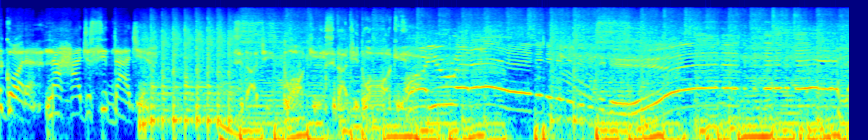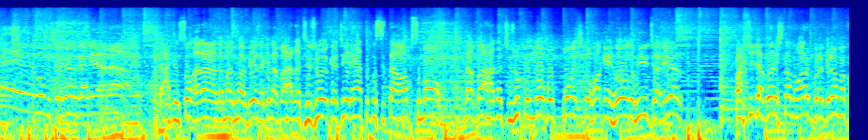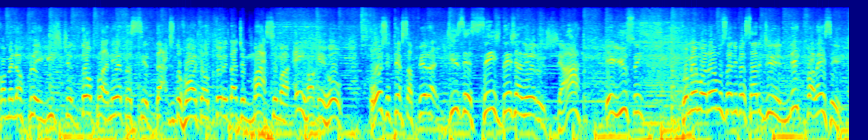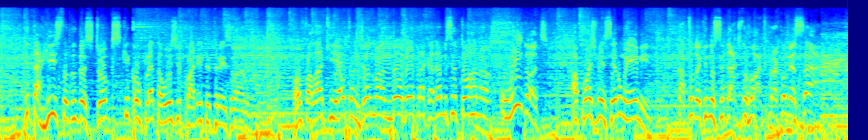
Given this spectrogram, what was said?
Agora, na Rádio Cidade. Cidade do Rock. Cidade do Rock. Are you ready? Vamos chegando, galera. Tarde ensolarada, mais uma vez aqui na Barra da Tijuca, direto do Citar Office Mall, na Barra da Tijuca, o novo ponte do rock and roll no Rio de Janeiro. A partir de agora está no ar o programa com a melhor playlist do planeta, Cidade do Rock, autoridade máxima em rock and roll. Hoje, terça-feira, 16 de janeiro. Já? Que isso, hein? Comemoramos o aniversário de Nick Valencia, guitarrista do The Strokes, que completa hoje 43 anos. Vamos falar que Elton John mandou bem pra caramba e se torna um EGOT após vencer um M. Tá tudo aqui no Cidade do Rock pra começar.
